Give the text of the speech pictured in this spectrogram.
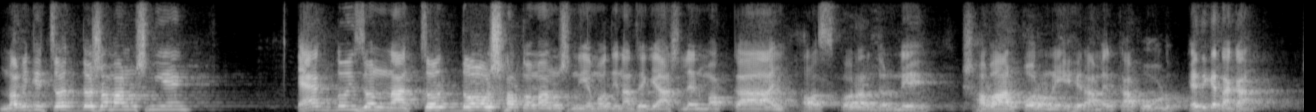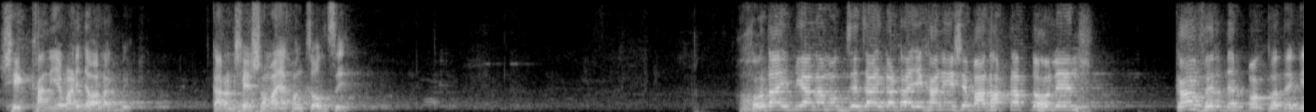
নবীজি চোদ্দশো মানুষ নিয়ে এক দুইজন না, চোদ্দ শত মানুষ নিয়ে মদিনা থেকে আসলেন মক্কায় হজ করার জন্য। সবার পরনে হেরামের কাপড়। এদিকে তাকান, শিক্ষা নিয়ে বাড়ি যাওয়া লাগবে, কারণ সে সময় এখন চলছে। হোদাই বিয়া নামক যে জায়গাটা, এখানে এসে বাধাপ্রাপ্ত হলেন। কাফেরদের পক্ষ থেকে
